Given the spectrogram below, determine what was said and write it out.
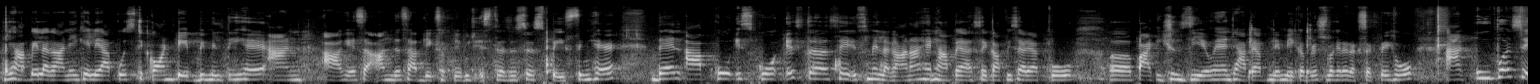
यहाँ पे लगाने के लिए आपको स्टिक ऑन टेप भी मिलती है एंड आगे ऐसा अंदर से आप देख सकते हो कुछ इस तरह से स्पेसिंग है। देन आपको इसको इस तरह से इसमें लगाना है। यहाँ पे ऐसे काफ़ी सारे आपको पार्टीशन दिए हुए हैं जहाँ पे अपने मेकअप ब्रश वगैरह रख सकते हो। एंड ऊपर से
